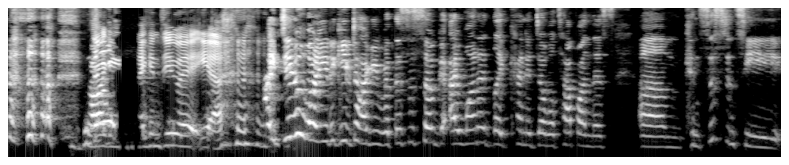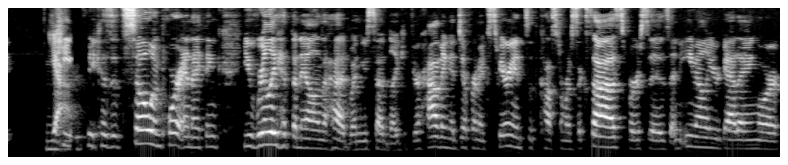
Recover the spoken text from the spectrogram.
no, I can do it. Yeah. I do want you to keep talking, but this is so good. I wanted like kind of double tap on this um, consistency yeah because it's so important i think you really hit the nail on the head when you said like if you're having a different experience with customer success versus an email you're getting or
